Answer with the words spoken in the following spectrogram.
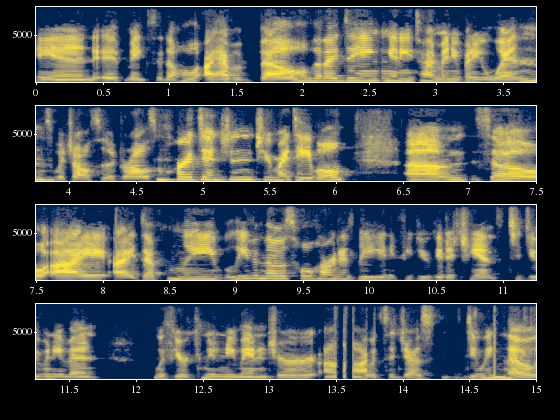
And it makes it a whole. I have a bell that I ding anytime anybody wins, which also draws more attention to my table. Um, so I, I definitely believe in those wholeheartedly. And if you do get a chance to do an event, with your community manager, um, I would suggest doing those.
